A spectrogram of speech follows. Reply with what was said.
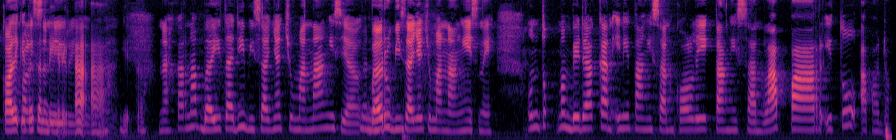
kolik, itu Kolik sendiri. sendiri. Ah, ah, gitu. Nah karena bayi tadi bisanya cuma nangis ya, Benar. baru bisanya cuma nangis nih. Untuk membedakan ini tangisan kolik, tangisan lapar itu apa dok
